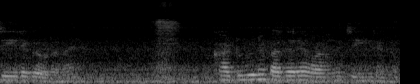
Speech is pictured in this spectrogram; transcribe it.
ജീരകം ഇടണേ. കടുവിന് പകരമാണ് ജീരകം.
